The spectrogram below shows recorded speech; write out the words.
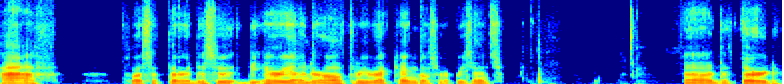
half plus a third. This would, the area under all three rectangles represents uh, the third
